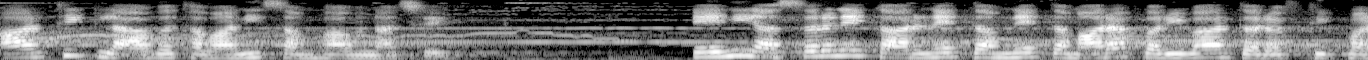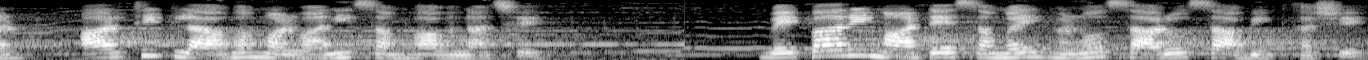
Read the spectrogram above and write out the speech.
આર્થિક લાભ થવાની સંભાવના છે. એની અસરને કારણે તમને તમારા પરિવાર તરફથી પણ આર્થિક લાભ મળવાની સંભાવના છે. વેપારી માટે સમય ઘણો સારો સાબિત થશે.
